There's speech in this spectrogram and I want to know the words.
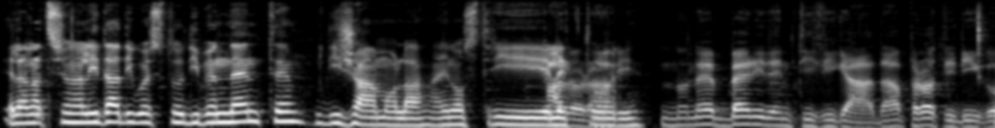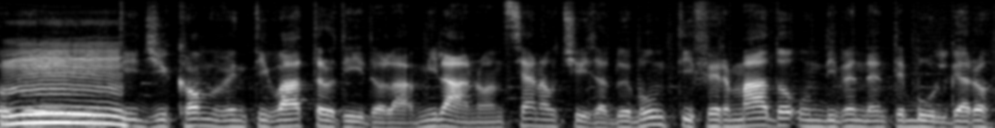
E la nazionalità di questo dipendente? Diciamola ai nostri Allora, lettori. non è ben identificata, però ti dico Mm. che il TGCOM 24 titola Milano, anziana uccisa, due punti, fermato un dipendente bulgaro.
